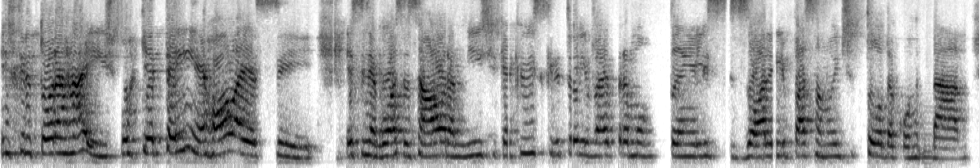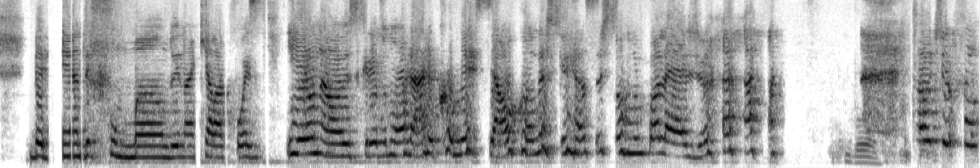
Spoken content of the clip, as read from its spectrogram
escritora raiz, porque tem rola esse esse negócio, essa aura mística que o escritor ele vai para a montanha, ele se isola, ele passa a noite toda acordado, bebendo e fumando e naquela coisa. E eu não, eu escrevo no horário comercial quando as crianças estão no colégio. Boa. Então, tipo,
